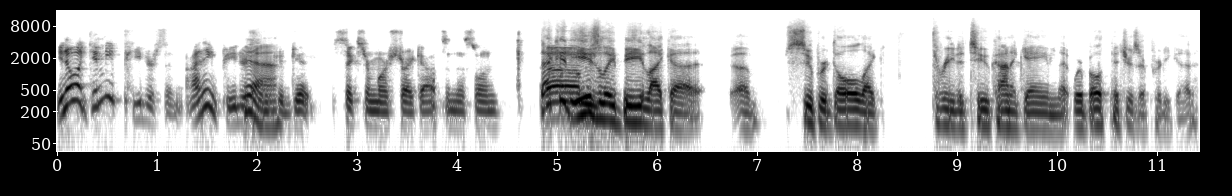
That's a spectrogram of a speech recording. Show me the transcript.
you know what? Give me Peterson. I think Peterson yeah. could get six or more strikeouts in this one. That could um, easily be like a, a super dull, like three to two kind of game that where both pitchers are pretty good.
